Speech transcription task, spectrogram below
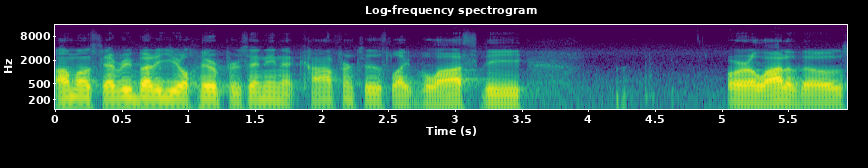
Almost everybody you'll hear presenting at conferences like Velocity or a lot of those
